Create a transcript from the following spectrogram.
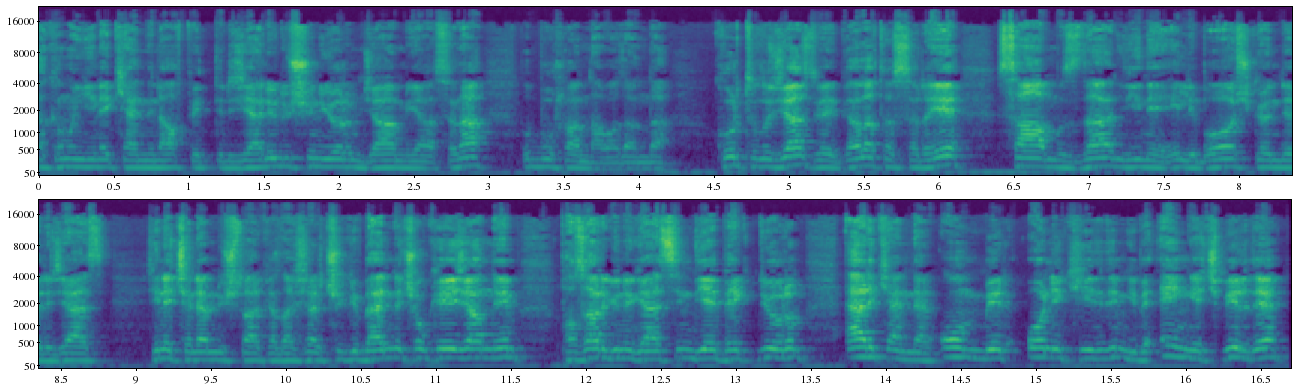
takımın yine kendini affettireceğini düşünüyorum camiasına. Bu buhran havadan da kurtulacağız ve Galatasaray'ı sağımızdan yine eli boş göndereceğiz. Yine çenem düştü arkadaşlar çünkü ben de çok heyecanlıyım. Pazar günü gelsin diye bekliyorum. Erkenden 11, 12 dediğim gibi en geç bir de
